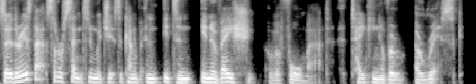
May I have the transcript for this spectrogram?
So there is that sort of sense in which it's a kind of an, it's an innovation of a format, taking of a, a risk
